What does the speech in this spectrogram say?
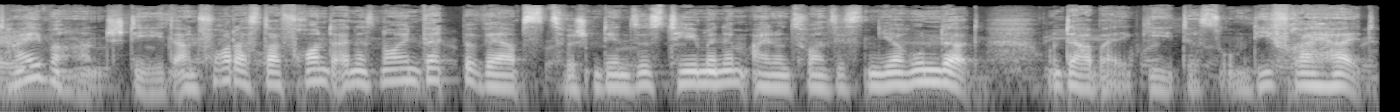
Taiwan steht an vorderster Front eines neuen Wettbewerbs zwischen den Systemen im 21. Jahrhundert. Und dabei geht es um die Freiheit.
